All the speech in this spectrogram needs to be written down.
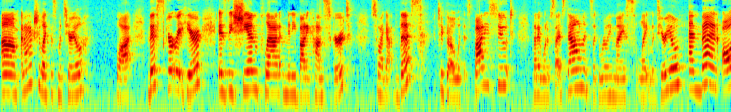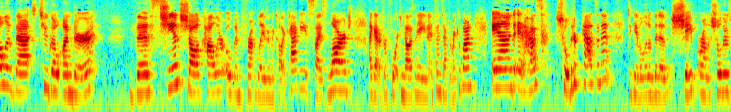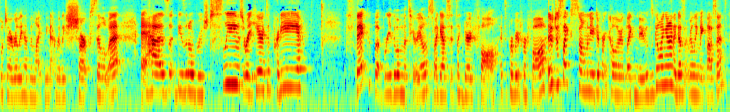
Um, and I actually like this material a lot. This skirt right here is the Shein Plaid Mini Bodycon skirt. So I got this to go with this bodysuit that I would have sized down. It's like a really nice light material. And then all of that to go under this Shein shawl collar open front blazer in the color khaki, size large. I got it for $14.89 after my coupon. And it has shoulder pads in it to give a little bit of shape around the shoulders, which I really have been liking that really sharp silhouette. It has these little ruched sleeves right here. It's a pretty thick but breathable material so i guess it's like very fall it's appropriate for fall there's just like so many different colored like nudes going on it doesn't really make a lot of sense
